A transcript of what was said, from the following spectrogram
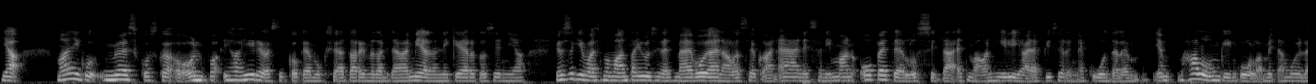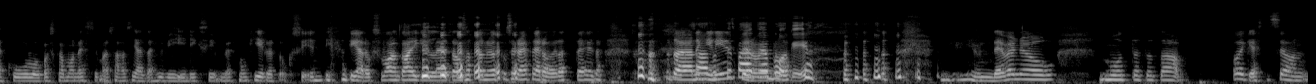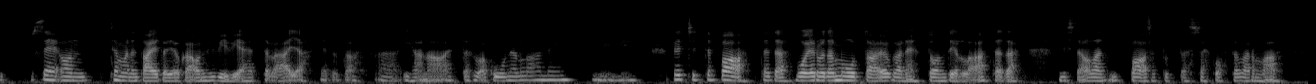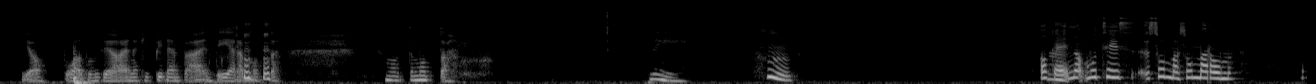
Ja mä niin kuin myös, koska on ihan hirveästi kokemuksia ja tarinoita, mitä mä mielelläni kertoisin, ja jossakin vaiheessa mä vaan tajusin, että mä en voi aina olla se, joka on äänessä, niin mä oon opetellut sitä, että mä oon hiljaa ja kyselen ja kuuntelen, ja haluankin kuulla, mitä muille kuuluu, koska monesti mä saan sieltä hyviä idiksi myös mun kirjoituksiin, tiedoksi vaan kaikille, että osattanut joskus referoida teitä, tai ainakin inspiroitua. blogiin. you never know, mutta tota, oikeasti se on, se on semmoinen taito, joka on hyvin viehättävää ja, ja tota, äh, ihanaa, että sua kuunnellaan, niin, niin, niin. nyt sitten vaan tätä voi ruveta muuttaa jokainen tontillaan tätä, mistä ollaan nyt paasattu tässä kohta varmaan jo puoli tuntia ainakin pidempään, en tiedä, mutta, mutta, mutta niin. Hmm. Okei, okay, no mutta siis summa summarum,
